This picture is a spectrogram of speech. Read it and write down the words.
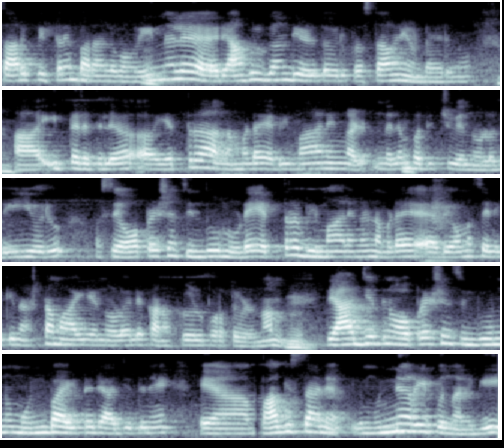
സാർ ഇപ്പം ഇത്രയും പറയാനുള്ള കോൺഗ്രസ്. ഇന്നലെ രാഹുൽ ഗാന്ധി എടുത്ത ഒരു പ്രസ്താവന ഉണ്ടായിരുന്നു. ഇത്തരത്തിൽ എത്ര നമ്മുടെ വിമാനങ്ങൾ നിലം പതിച്ചു എന്നുള്ളത്. ഈ ഒരു സെ- ഓപ്പറേഷൻ സിന്ധൂറിലൂടെ എത്ര വിമാനങ്ങൾ നമ്മുടെ വ്യോമസേനയ്ക്ക് നഷ്ടമായി എന്നുള്ളതിന്റെ കണക്കുകൾ പുറത്തുവിടണം. രാജ്യത്തിന് ഓപ്പറേഷൻ സിന്ദൂറിന് മുൻപായിട്ട് രാജ്യത്തിനെ പാകിസ്ഥാന് മുന്നറിയിപ്പ് നൽകി.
